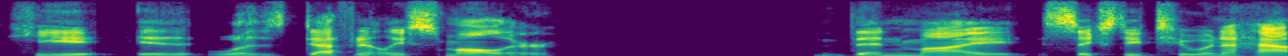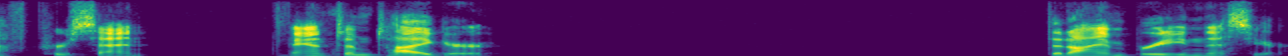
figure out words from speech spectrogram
he it was definitely smaller than my 62.5% Phantom Tiger that I am breeding this year.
